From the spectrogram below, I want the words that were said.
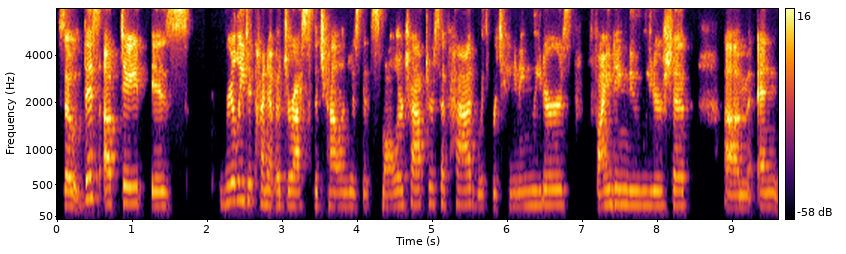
So this update is really to kind of address the challenges that smaller chapters have had with retaining leaders, finding new leadership, um, and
